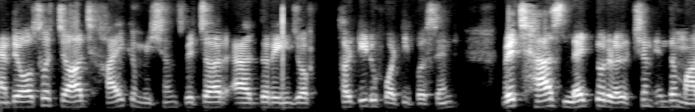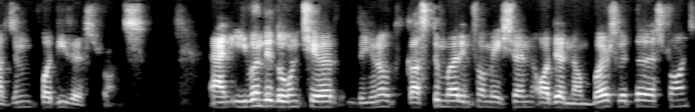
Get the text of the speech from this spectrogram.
and they also charge high commissions, which are at the range of 30 to 40%, which has led to reduction in the margin for these restaurants. And even they don't share the you know customer information or their numbers with the restaurants.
